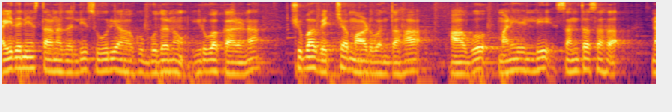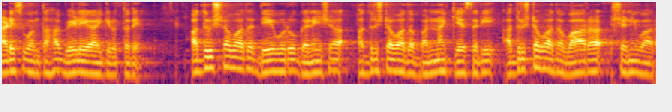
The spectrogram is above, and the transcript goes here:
ಐದನೇ ಸ್ಥಾನದಲ್ಲಿ ಸೂರ್ಯ ಹಾಗೂ ಬುಧನು ಇರುವ ಕಾರಣ ಶುಭ ವೆಚ್ಚ ಮಾಡುವಂತಹ ಹಾಗೂ ಮನೆಯಲ್ಲಿ ಸಂತಸ ನಡೆಸುವಂತಹ ವೇಳೆಯಾಗಿರುತ್ತದೆ. ಅದೃಷ್ಟವಾದ ದೇವರು ಗಣೇಶ, ಅದೃಷ್ಟವಾದ ಬಣ್ಣ ಕೇಸರಿ, ಅದೃಷ್ಟವಾದ ವಾರ ಶನಿವಾರ,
